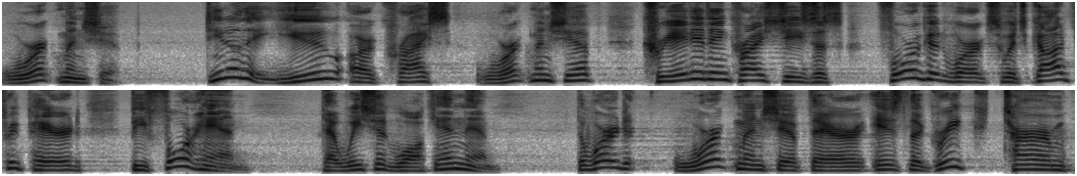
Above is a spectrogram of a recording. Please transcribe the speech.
workmanship. Do you know that you are Christ's workmanship, created in Christ Jesus for good works, which God prepared beforehand that we should walk in them. The word workmanship there is the Greek term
